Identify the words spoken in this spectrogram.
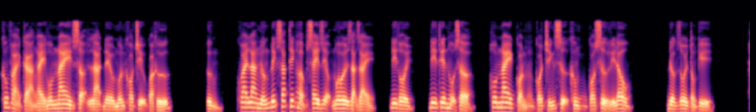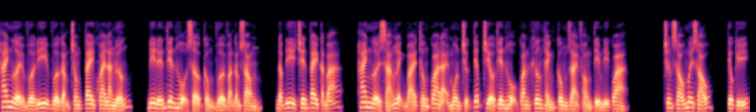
không phải cả ngày hôm nay sợ là đều muốn khó chịu quá khứ. Ừ m khoai lang nướng đích xác thích hợp say rượu nuôi dạ dày, đi thôi, đi thiên hộ sở, hôm nay còn có chính sự không có xử lý đâu. Được rồi tổng kỳ. Hai người vừa đi vừa gặm trong tay khoai lang nướng, đi đến thiên hộ sở cổng vừa vặn gặm xong, đập đi trên tay cặn bã, hai người sáng lệnh bài thông qua đại môn trực tiếp triều thiên hộ quan khương thành công giải phòng tìm đi qua. Chương sáu mươi sáu, tiêu ký.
